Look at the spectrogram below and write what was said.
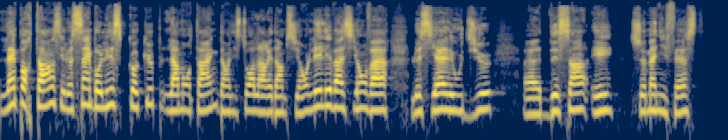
l'importance et le symbolisme qu'occupe la montagne dans l'histoire de la rédemption, l'élévation vers le ciel où Dieu euh, descend et se manifeste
